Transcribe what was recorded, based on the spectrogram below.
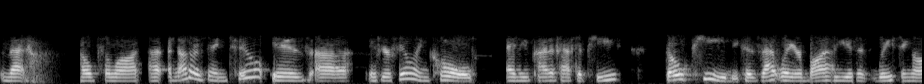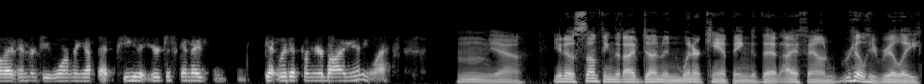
that helps a lot. Uh, another thing too is uh, if you're feeling cold and you kind of have to pee, go pee because that way your body isn't wasting all that energy warming up that pee that you're just going to get rid of from your body anyway. Mm, yeah. You know, something that I've done in winter camping that I found really, really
